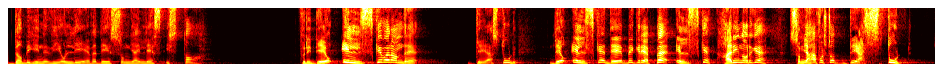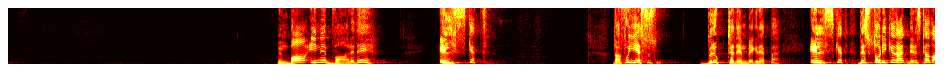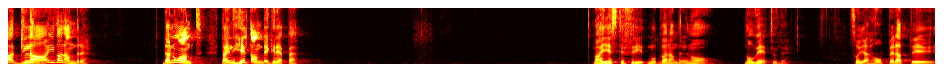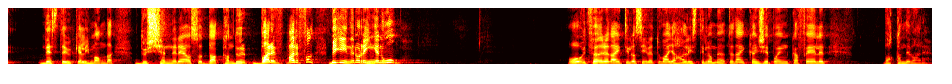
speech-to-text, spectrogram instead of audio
Da begynner vi å leve det som jeg leste i stad. Fordi det å elske hverandre, det er stort. Det å elske, det begrepet 'elske' her i Norge, som jeg har forstått, det er stort. Men hva innebar det? Elsket. Derfor Jesus brukte den begrepet. Elsket. Det står ikke der dere skal være glad i hverandre. Det er noe annet. Det er en helt annen begrep. Vær gjestefri mot hverandre. Nå, nå, vet du det. Så jeg håper at eh, neste uke eller i mandag du kjenner det, og så da kan du bare i hvert fall begynne å ringe noen. Og utfordre deg til å si vet du hva, jeg har lyst til å møte deg, kanskje på en kafé, eller hva kan det være?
